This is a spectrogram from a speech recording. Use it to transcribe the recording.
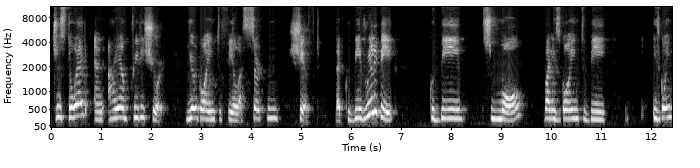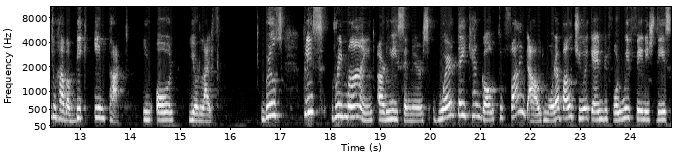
Just do it, and I am pretty sure you're going to feel a certain shift that could be really big, could be small, but is going to be is going to have a big impact in all your life. Bruce, please remind our listeners where they can go to find out more about you again before we finish this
